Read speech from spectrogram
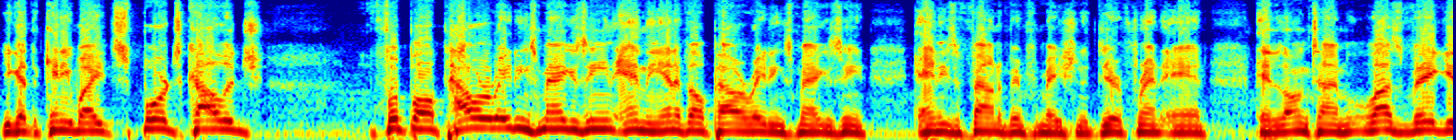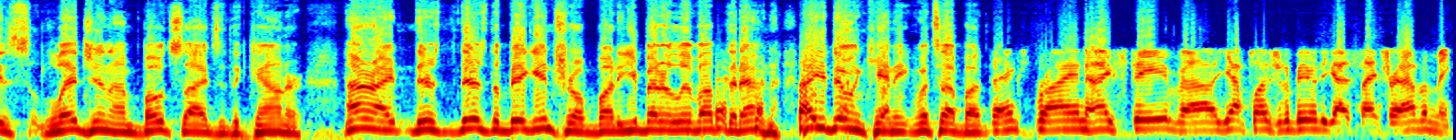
You got the Kenny White Sports College Football Power Ratings magazine and the NFL Power Ratings magazine. And he's a fountain of information, a dear friend, and a longtime Las Vegas legend on both sides of the counter. All right, there's there's the big intro, buddy. You better live up to that. How you doing, Kenny? What's up, bud? Thanks, Brian. Hi, Steve. Uh, yeah, pleasure to be with you guys. Thanks for having me.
